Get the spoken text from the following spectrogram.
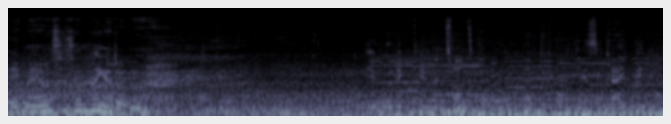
8 miles or something, I don't know. Irgendwo liegt hier mein 20er. Ne? Hier ist die gleiche Bild.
